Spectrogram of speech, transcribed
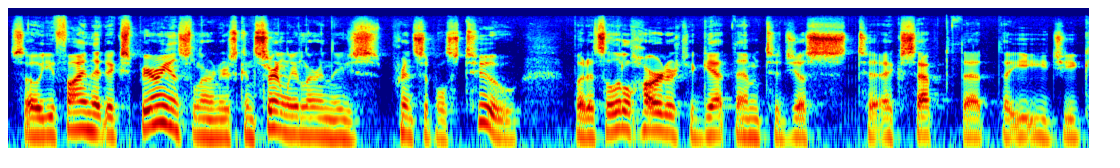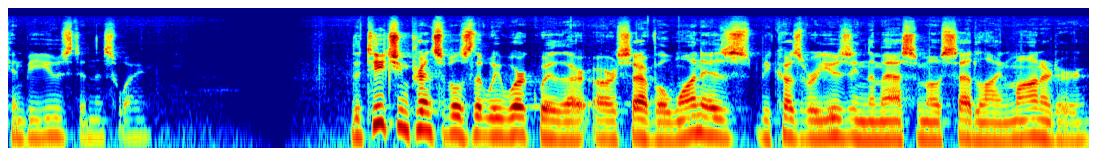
So you find that experienced learners can certainly learn these principles too, but it's a little harder to get them to just to accept that the EEG can be used in this way. The teaching principles that we work with are, are several. One is because we're using the Masimo SedLine monitor,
